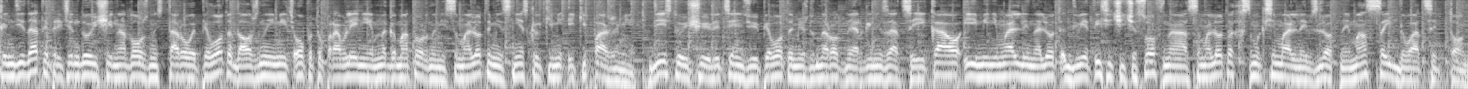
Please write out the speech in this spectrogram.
Кандидаты, претендующие на должность второго пилота должны иметь опыт управления многомоторными самолетами с несколькими экипажами, действующую лицензию пилота международной организации ИКАО и минимальный налет 2000 часов на самолетах с максимальной взлетной массой 20 тонн.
